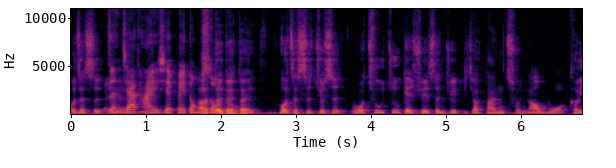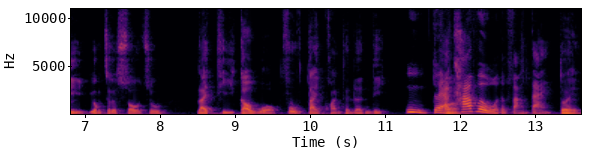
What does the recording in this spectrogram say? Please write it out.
或者是增加他一些被动收入，呃，对对对，或者是就是我出租给学生就会比较单纯，然后我可以用这个收租来提高我付贷款的能力。嗯，对啊，嗯，cover 我的房贷。对，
